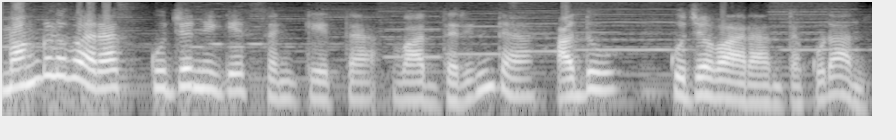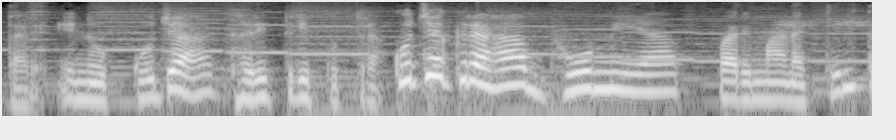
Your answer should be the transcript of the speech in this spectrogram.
ಮಂಗಳವಾರ ಕುಜನಿಗೆ ಸಂಕೇತವಾದ್ದರಿಂದ ಅದು ಕುಜವಾರ ಅಂತ ಕೂಡ ಅಂತಾರೆ. ಇನ್ನು ಕುಜ ಧರಿತ್ರಿ ಪುತ್ರ. ಕುಜಗ್ರಹ ಭೂಮಿಯ ಪರಿಮಾಣಕ್ಕಿಂತ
